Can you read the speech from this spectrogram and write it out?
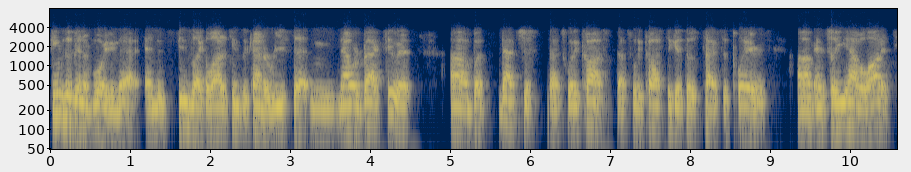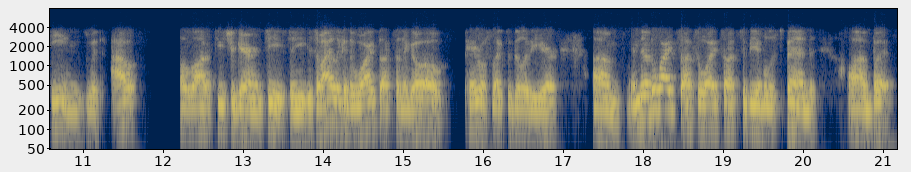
Teams have been avoiding that, and it seems like a lot of teams have kind of reset, and now we're back to it. Uh, but that's just that's what it costs. That's what it costs to get those types of players. Um, and so you have a lot of teams without a lot of future guarantees. So, you, so I look at the White Sox and I go, oh, payroll flexibility here. Um, and they're the White Sox, the White Sox to be able to spend. Uh, but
